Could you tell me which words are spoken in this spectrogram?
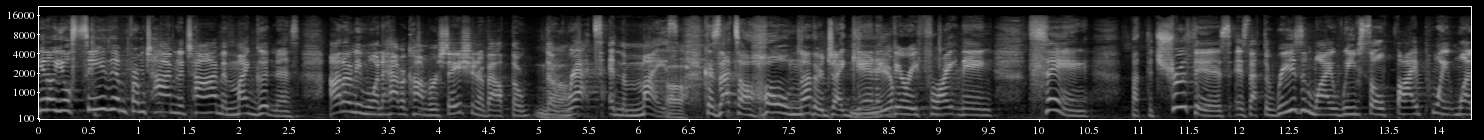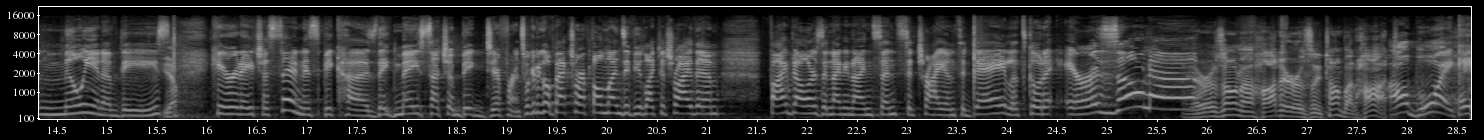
you know, you'll see them from time to time. And my goodness, I don't even want to have a conversation about the, the rats and the mice because that's a whole nother gigantic, Yep. very frightening thing. But the truth is, is that the reason why we've sold 5.1 million of these Yep. here at HSN is because they've made such a big difference. We're gonna go back to our phone lines if you'd like to try them. $5.99 to try them today. Let's go to Arizona. Arizona, hot Arizona. Talking about hot. Oh boy, Holy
